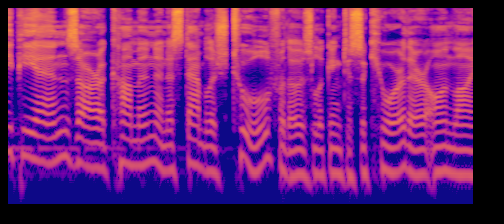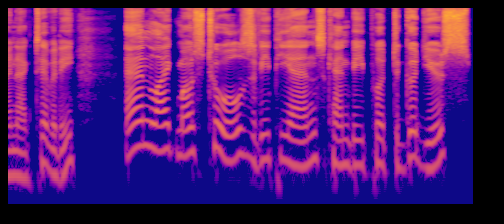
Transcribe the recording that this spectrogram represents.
VPNs are a common and established tool for those looking to secure their online activity, and like most tools, VPNs can be put to good use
